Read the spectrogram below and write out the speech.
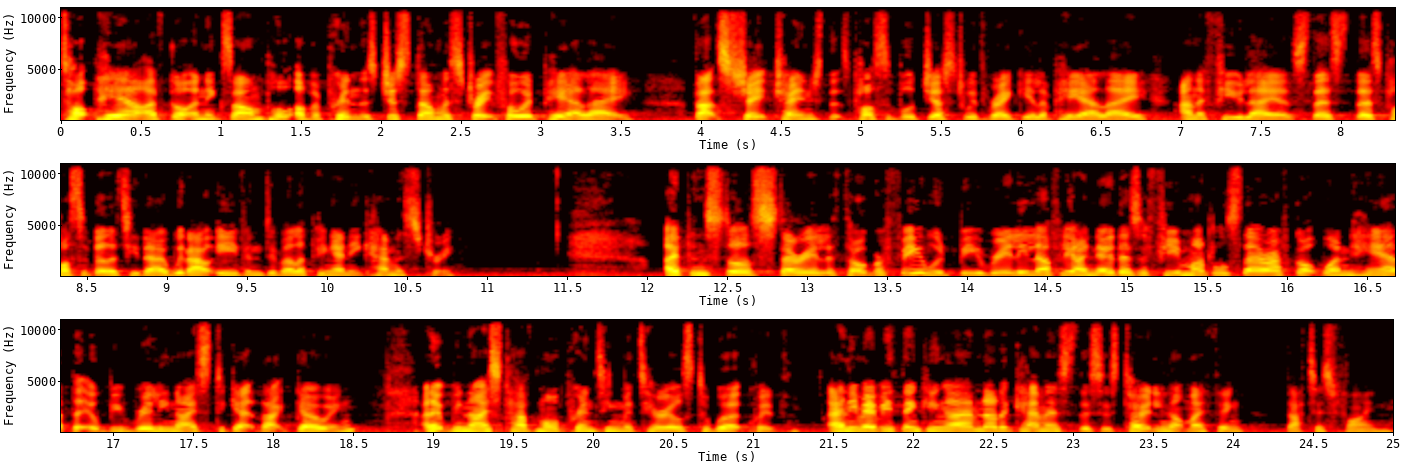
top here, I've got an example of a print that's just done with straightforward PLA. That's shape change that's possible just with regular PLA and a few layers. There's, there's possibility there without even developing any chemistry. Open source stereolithography would be really lovely. I know there's a few models there. I've got one here, but it would be really nice to get that going. And it would be nice to have more printing materials to work with. And you may be thinking, I'm not a chemist. This is totally not my thing. That is fine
